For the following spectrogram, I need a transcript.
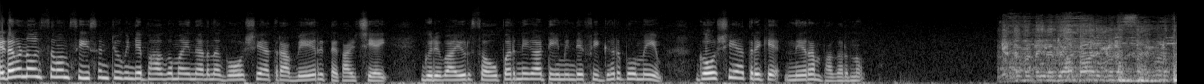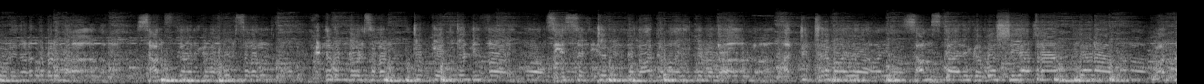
എടവണ്ണോത്സവം സീസൺ ടുവിന്റെ ഭാഗമായി നടന്ന ഘോഷയാത്ര വേറിട്ട കാഴ്ചയായി. ഗുരുവായൂർ സൗപർണിക ടീമിന്റെ ഫിഗർ ബൊമ്മയും ഘോഷയാത്രയ്ക്ക് നിറം പകർന്നു. സാംസ്കാരിക സീസൺ സാംസ്കാരിക ഘോഷയാത്ര വന്ന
